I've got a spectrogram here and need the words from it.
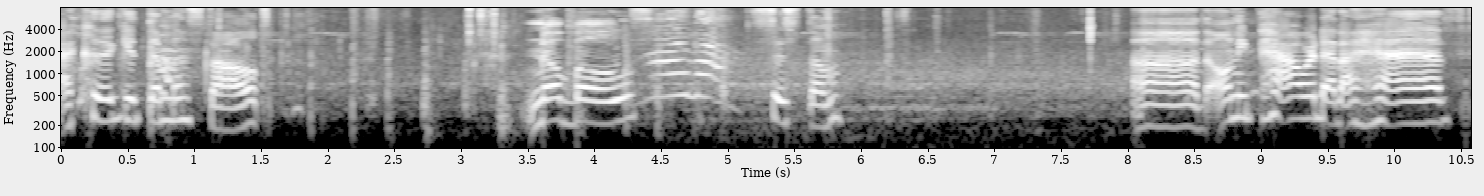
I could get them installed. No Bose system. Uh, the only power that I have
